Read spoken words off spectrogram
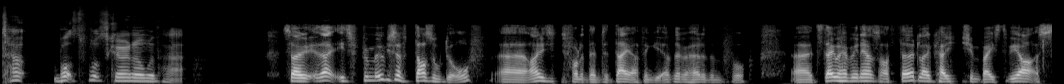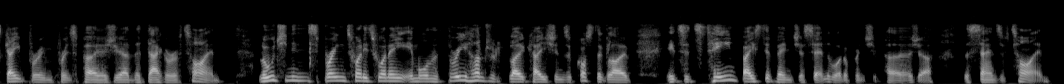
Tell, what's what's going on with that? So that is from Ubisoft Dusseldorf. Uh, I just followed them today. I think I've never heard of them before. Uh, today we have announced our third location-based VR escape room, Prince Persia: The Dagger of Time, launching in spring 2020 in more than 300 locations across the globe. It's a team-based adventure set in the world of Prince of Persia: The Sands of Time.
